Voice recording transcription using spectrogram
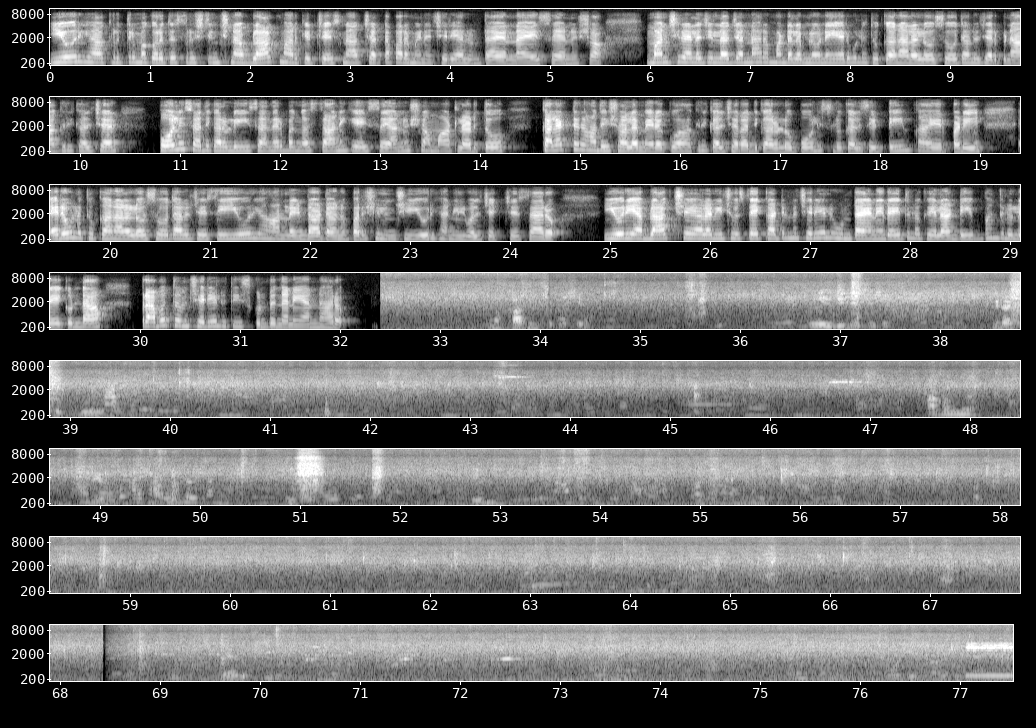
Urea కృత్రిమ కొరత సృష్టించిన బ్లాక్ మార్కెట్ చేసిన చట్టపరమైన చర్యలుంటాయన్న ఎస్ఐ అనుష. మంచిర్యాల జిల్లా జన్నారం మండలంలోని ఎరువుల దుకాణాలలో సోదాలు జరిపిన అగ్రికల్చర్ పోలీస్ అధికారులు ఈ సందర్భంగా స్థానిక ఎస్ఐ అనుష మాట్లాడుతూ కలెక్టర్ ఆదేశాల మేరకు అగ్రికల్చర్ అధికారులు పోలీసులు కలిసి టీంగా ఏర్పడి ఎరువుల దుకాణాలలో సోదాలు చేసి యూరియా ఆన్లైన్ డాటాను పరిశీలించి యూరియా నిల్వలు చెక్ చేశారు. యూరియా బ్లాక్ చేయాలని చూస్తే కఠిన చర్యలు ఉంటాయని రైతులకు ఎలాంటి ఇబ్బందులు లేకుండా ప్రభుత్వం చర్యలు తీసుకుంటుందని అన్నారు. మా కాఫీ ఇది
